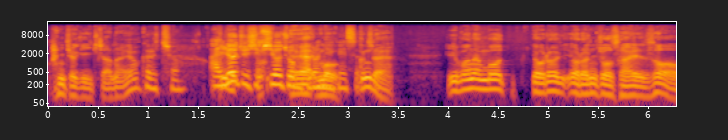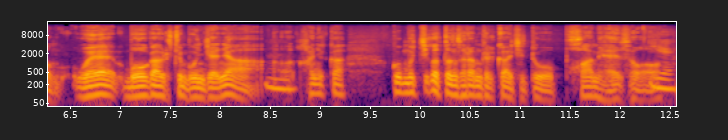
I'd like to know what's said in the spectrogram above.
한 적이 있잖아요. 그렇죠. 알려주십시오 좀 예, 그런 뭐, 얘기 했었죠. 근데 이번에 뭐 여러 여론조사에서 왜 뭐가 그렇게 문제냐 음. 어, 하니까 그 뭐 찍었던 사람들까지도 포함해서 예.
